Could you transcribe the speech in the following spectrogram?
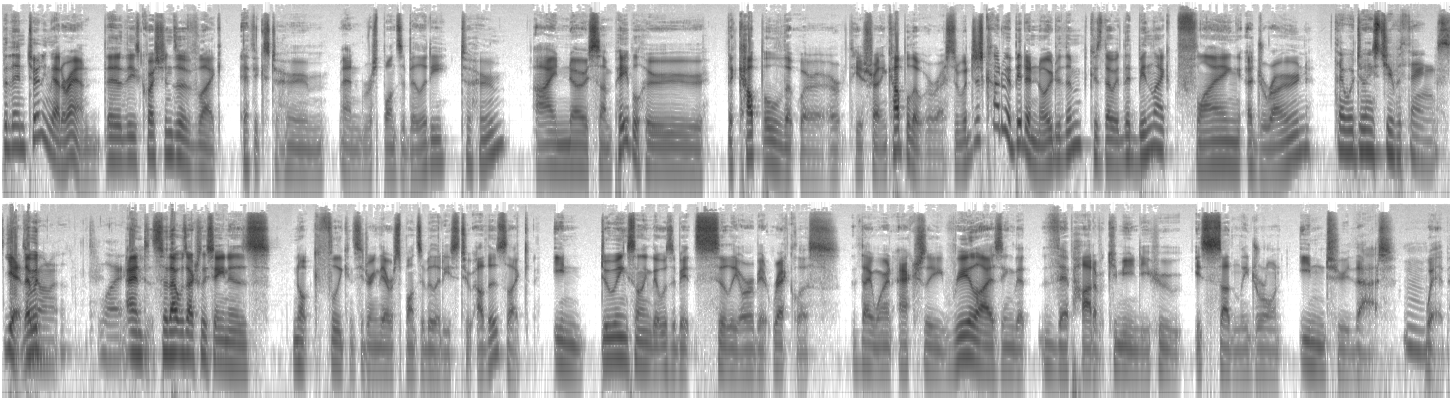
But then turning that around, there are these questions of like ethics to whom and responsibility to whom. I know some people who the couple that were the Australian couple that were arrested were just kind of a bit annoyed with them because they were, they'd been like flying a drone. They were doing stupid things. Yeah, they were. Like, and so that was actually seen as not fully considering their responsibilities to others. Like in doing something that was a bit silly or a bit reckless, they weren't actually realizing that they're part of a community who is suddenly drawn into that mm. web.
